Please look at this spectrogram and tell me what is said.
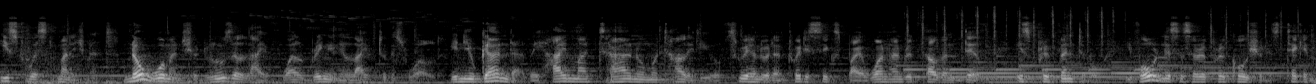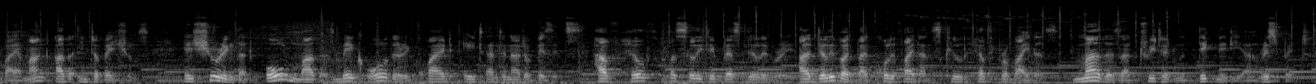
East West Management. No woman should lose a life while bringing a life to this world. In Uganda, the high maternal mortality of 326 by 100,000 deaths is preventable if all necessary precaution is taken by, among other interventions, ensuring that all mothers make all the required eight antenatal visits, have health facility based delivery, are delivered by qualified and skilled health providers. Mothers are treated with dignity and respect,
